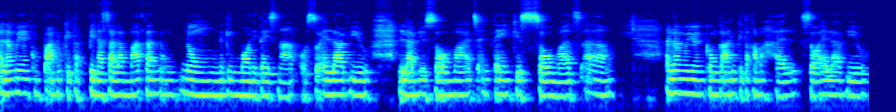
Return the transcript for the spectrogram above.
alam mo yan kung paano kita pinasalamatan nung, nung naging monetize na ako. So, I love you. love you so much and thank you so much. Um, alam mo yun kung gaano kita kamahal. So, I love you.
